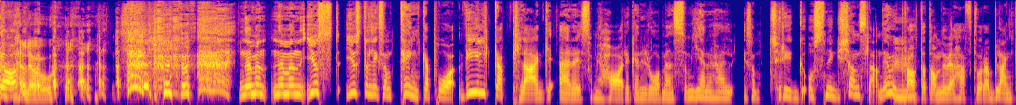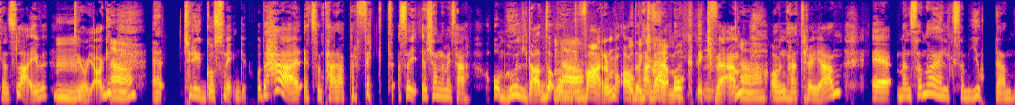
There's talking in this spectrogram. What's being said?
Ja. hello. nej men, nej men just, just att liksom tänka på vilka plagg är det som jag har i garderoben som ger den här liksom trygg och snygg känslan. Det har vi pratat om när vi har haft våra Blankens live, du och jag. Ja. Eh, trygg och snygg. Och det här är ett sånt här perfekt, alltså jag känner mig så här omhuldad och Ja. varm av Och den här bekväm. och bekväm Ja. av den här tröjan. Eh, men sen har jag liksom gjort den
